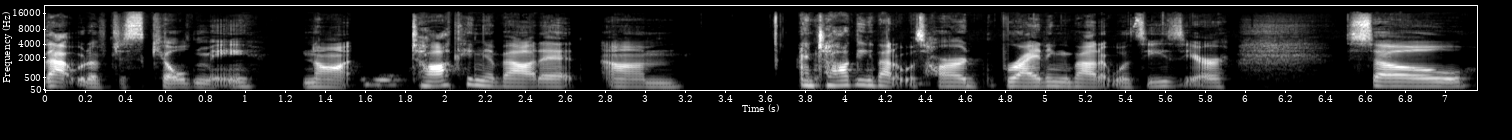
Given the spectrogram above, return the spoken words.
that would have just killed me. Not mm. talking about it, um, and talking about it was hard. Writing about it was easier. So,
